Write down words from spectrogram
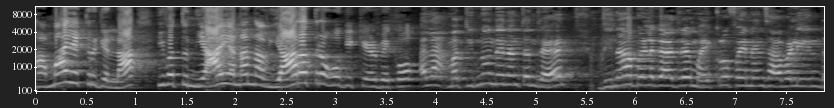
ಅಮಾಯಕರಿಗೆಲ್ಲ ಇವತ್ತು ನ್ಯಾಯನ ನಾವು ಯಾರ ಹತ್ರ ಹೋಗಿ ಕೇಳಬೇಕು? ಅಲ್ಲ, ಮತ್ತೆ ಇನ್ನೊಂದೇನಂತಂದ್ರೆ, ದಿನ ಬೆಳಗಾದ್ರೆ ಮೈಕ್ರೋ ಫೈನಾನ್ಸ್ ಹಾವಳಿಯಿಂದ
